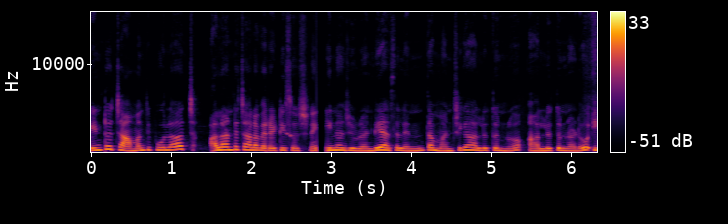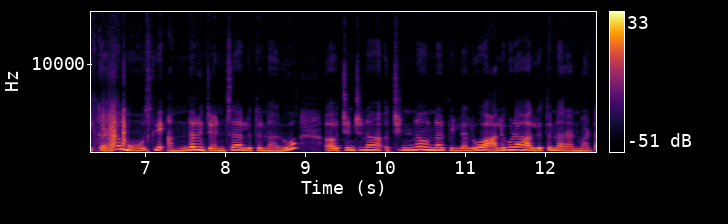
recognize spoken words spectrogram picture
ఏంటో చామంతి పూల? చాలా అంటే చాలా వెరైటీస్ వచ్చినాయి. ఈయన చూడండి అసలు ఎంత మంచిగా అల్లుతున్నో అల్లుతున్నాడో. ఇక్కడ మోస్ట్లీ అందరూ జెంట్సే అల్లుతున్నారు. చిన్న చిన్న చిన్న ఉన్న పిల్లలు వాళ్ళు కూడా అల్లుతున్నారనమాట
